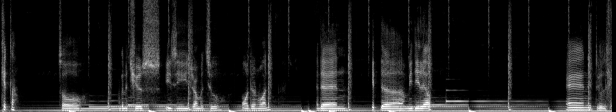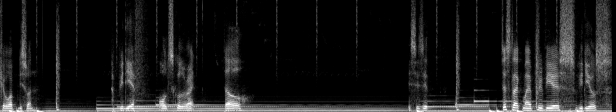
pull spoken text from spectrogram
kit lah. so I'm gonna choose EZdrummer 2 modern one and then hit the MIDI layout. And it will show up this one. A PDF old school right? So this is it. Just like my previous videos.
